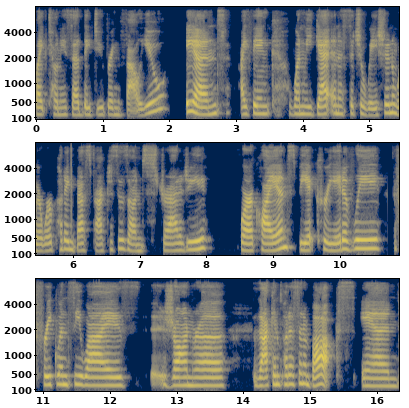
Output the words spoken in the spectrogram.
like Tony said, they do bring value. And I think when we get in a situation where we're putting best practices on strategy for our clients, be it creatively, frequency wise, eh, genre, that can put us in a box and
